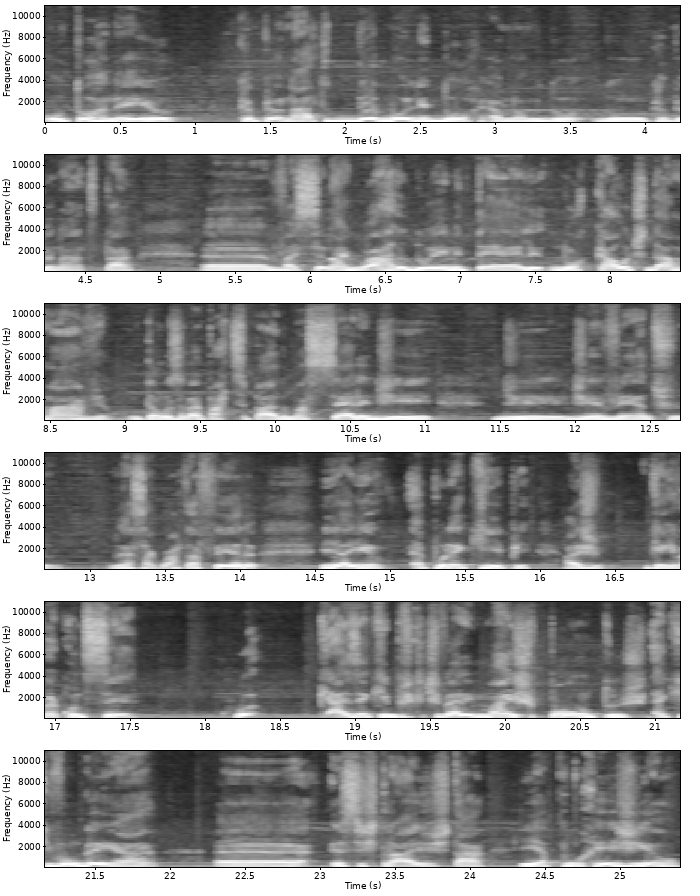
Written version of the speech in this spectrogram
o torneio Campeonato Demolidor é o nome do, do campeonato, tá? É, vai ser na guarda do MTL Nocaute da Marvel. Então você vai participar de uma série de, de, de eventos nessa quarta-feira. E aí é por equipe. As, o que, que vai acontecer? As equipes que tiverem mais pontos é que vão ganhar é, esses trajes, tá? E é por região.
